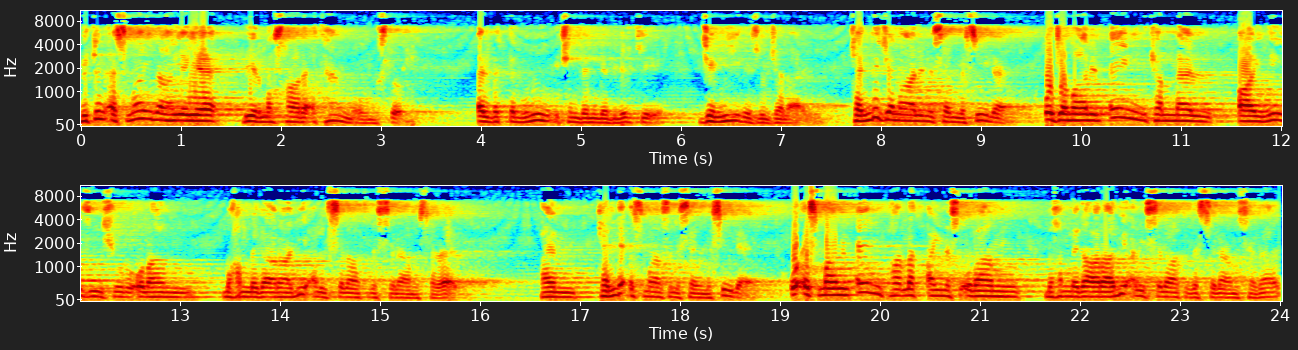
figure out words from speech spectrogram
bütün esma ilahiyeye bir mazhar etem olmuştur. Elbette bunun için denilebilir ki Cemil-i Zülcelal kendi cemalini sevmesiyle o cemalin en mükemmel aynı zişuru olan Muhammed Arabi aleyhissalatü vesselam'ı sever. Hem kendi esmasını sevmesiyle o esmanın en parlak aynası olan Muhammed Arabi aleyhissalatü vesselam'ı sever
